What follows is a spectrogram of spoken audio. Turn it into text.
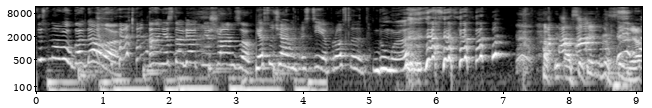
Ты снова угадала. Она не оставляет мне шансов. Я случайно, прости, я просто думаю. А ты по всей видимости нет.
